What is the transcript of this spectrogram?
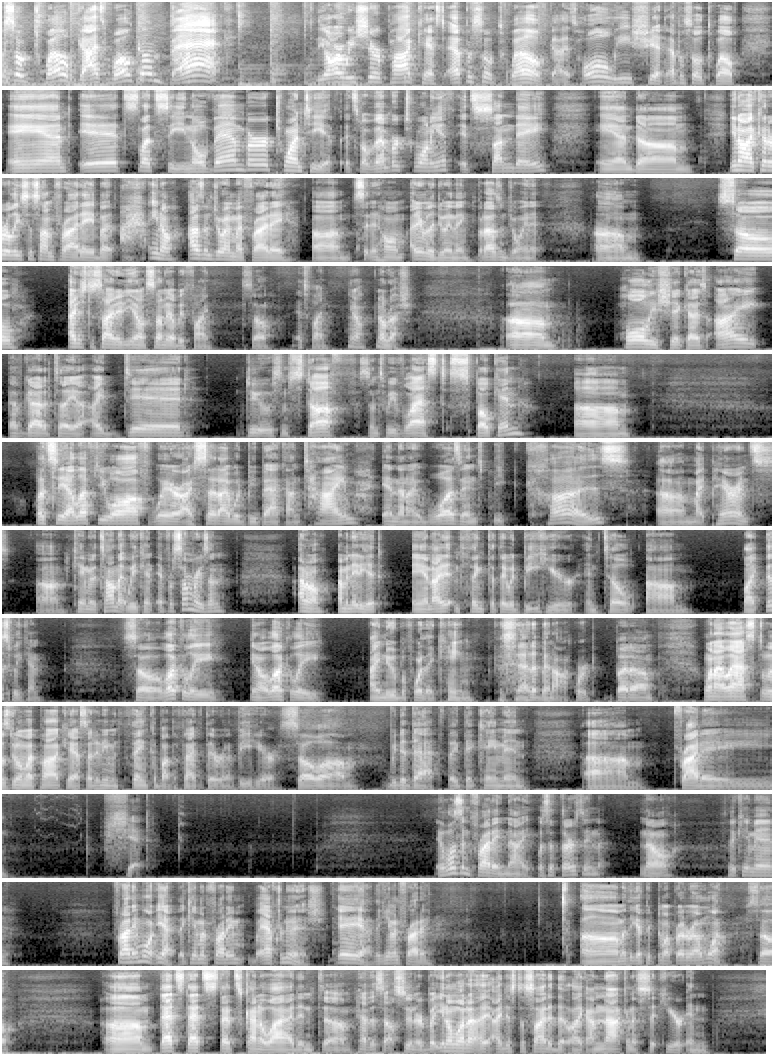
episode 12, guys. Welcome back to the Are We Sure podcast, episode 12, guys. Holy shit, episode 12. And it's, let's see, November 20th. It's November 20th. It's Sunday. And, um, you know, I could have released this on Friday, but, ah, you know, I was enjoying my Friday, um, sitting at home. I didn't really do anything, but I was enjoying it. Um, so I just decided, you know, Sunday will be fine. So it's fine. You know, no rush. Um, holy shit, guys! I have got to tell you, I did do some stuff since we've last spoken. Um, let's see. I left you off where I said I would be back on time, and then I wasn't because um, my parents um, came into town that weekend, and for some reason, I don't know. I'm an idiot, and I didn't think that they would be here until um, like this weekend. So luckily, you know, luckily I knew before they came because that'd have been awkward. But um, when I last was doing my podcast, I didn't even think about the fact that they were going to be here. So um, we did that. They they came in um, Friday. Shit. It wasn't Friday night. Was it Thursday? No, they came in Friday morning. Yeah, they came in Friday afternoonish. Yeah, yeah, yeah. They came in Friday. Um, I think I picked them up right around one. So um, that's that's that's kind of why I didn't um, have this out sooner. But you know what? I, I just decided that like I'm not gonna sit here and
